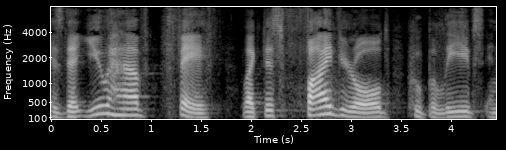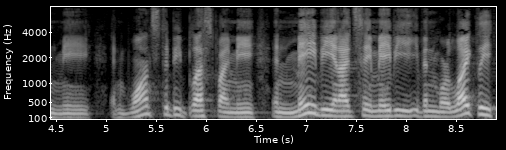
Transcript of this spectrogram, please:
is that you have faith like this five year old who believes in me and wants to be blessed by me, and maybe, and I'd say maybe even more likely,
